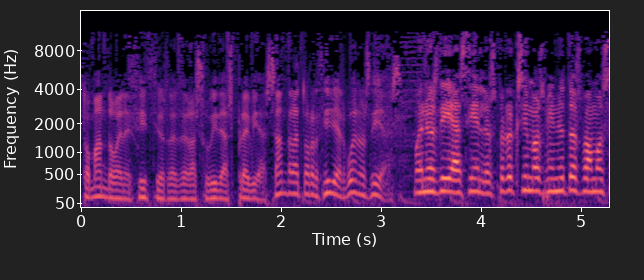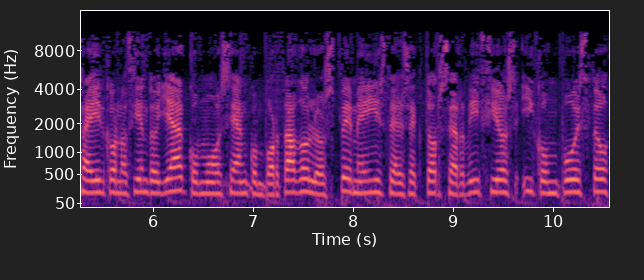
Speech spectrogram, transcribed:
tomando beneficios desde las subidas previas. Sandra Torrecillas, buenos días. Buenos días. Y en los próximos minutos vamos a ir conociendo ya cómo se han comportado los PMIs del sector servicios y compuesto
